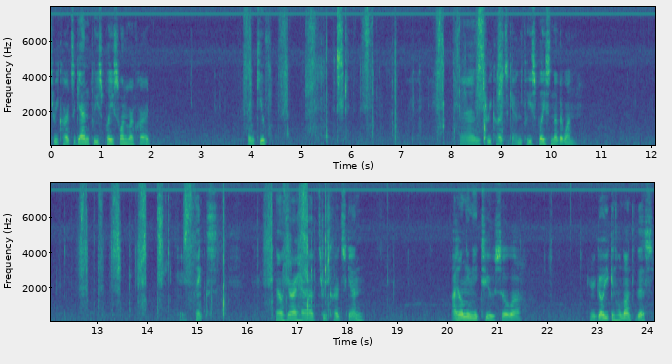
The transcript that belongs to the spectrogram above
Three cards again. Please place one more card. Thank you. And three cards again. Please place another one. Okay, thanks. Now here I have three cards again. I only need two, so uh, here you go. You can hold on to this.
